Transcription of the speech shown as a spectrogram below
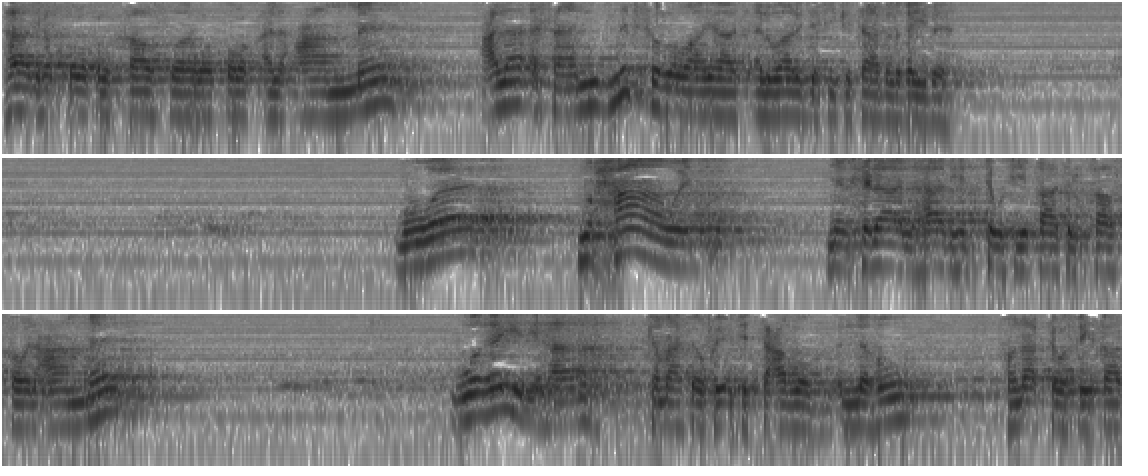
هذه الطرق الخاصة والطرق العامة على أسانيد نفس الروايات الواردة في كتاب الغيبة. ونحاول من خلال هذه التوثيقات الخاصة والعامة وغيرها كما سوف يأتي التعرض له. هناك توثيقات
